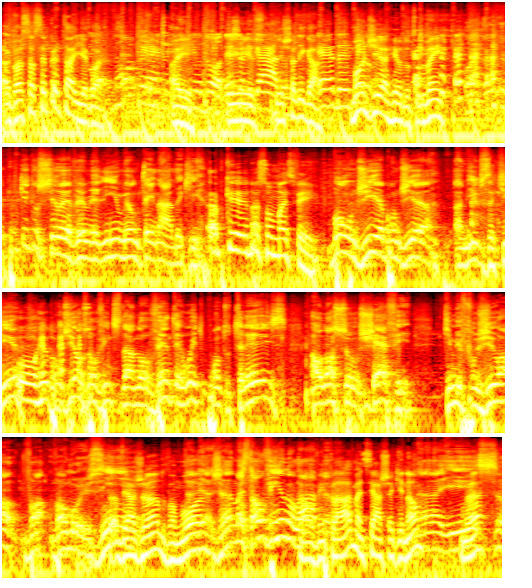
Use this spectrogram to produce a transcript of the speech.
Agora só você apertar aí agora. Não aperte, Aí. Rildo, deixa Isso, ligado. Deixa ligado. É, Bom tem- dia, Rildo, tudo bem? Por que, que o seu é vermelhinho e o meu não tem nada aqui? É porque nós somos mais feios. Bom dia, bom dia, amigos aqui. Ô, Rildo. Bom dia aos ouvintes da 98.3, ao nosso chefe que me fugiu, ao Val- Valmorzinho. Tá viajando, vamos. Tá viajando, mas tá ouvindo Tá lá. ouvindo, pelo- claro, mas você acha que não? Ah, Né? isso.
